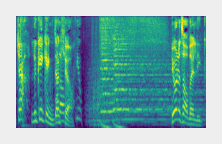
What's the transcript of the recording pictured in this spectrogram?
Ja, Luc King, dankjewel. Je hoort het al bij Liek.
